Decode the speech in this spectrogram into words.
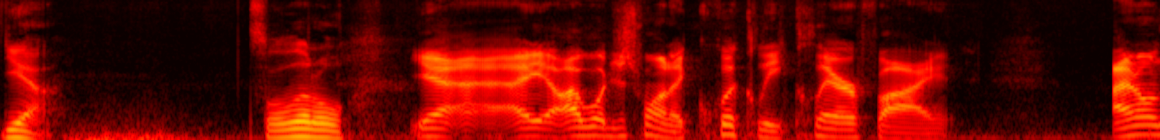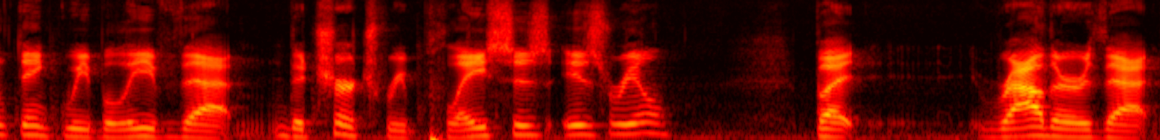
yeah it's a little Yeah, I, I just want to quickly clarify. I don't think we believe that the church replaces Israel, but rather that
